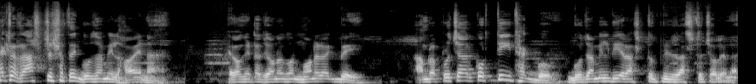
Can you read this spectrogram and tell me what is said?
একটা রাষ্ট্রের সাথে গোজামিল হয় না। এবং এটা জনগণ মনে রাখবে, আমরা প্রচার করতেই থাকব। গোজামিল দিয়ে রাষ্ট্র রাষ্ট্র চলে না।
